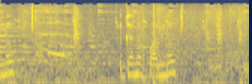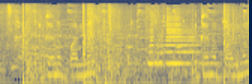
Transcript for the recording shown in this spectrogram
እገነባለሁ እገነባለሁ እገነባለሁ እገነባለሁ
